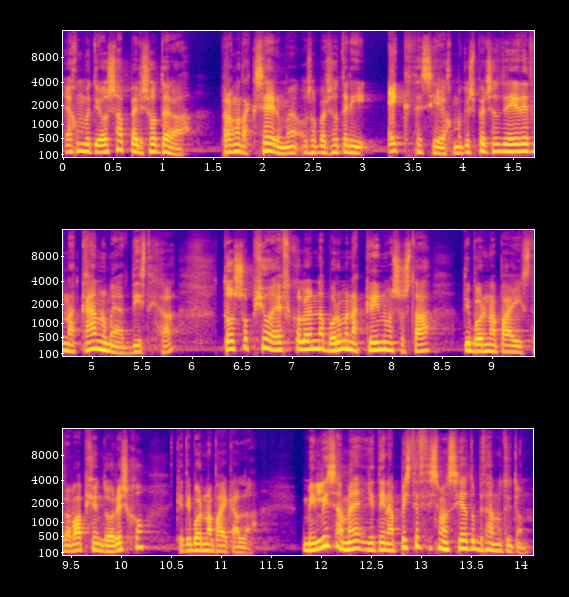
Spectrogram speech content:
έχουμε ότι όσα περισσότερα πράγματα ξέρουμε, όσο περισσότερη έκθεση έχουμε και όσο περισσότερη έρευνα κάνουμε αντίστοιχα, τόσο πιο εύκολο είναι να μπορούμε να κρίνουμε σωστά τι μπορεί να πάει στραβά, ποιο είναι το ρίσκο και τι μπορεί να πάει καλά. Μιλήσαμε για την απίστευτη σημασία των πιθανότητων.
